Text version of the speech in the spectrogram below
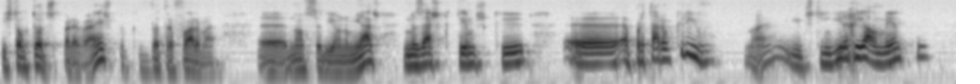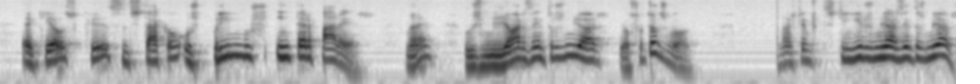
e estão todos de parabéns, porque de outra forma uh, não seriam nomeados, mas acho que temos que uh, apertar o crivo é? e distinguir realmente aqueles que se destacam, os primos interpares, é? os melhores entre os melhores. Eles são todos bons. Nós temos que distinguir os melhores entre os melhores.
